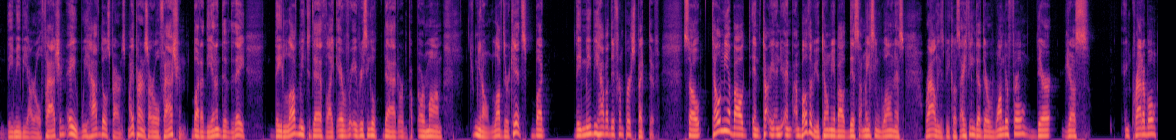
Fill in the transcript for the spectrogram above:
they maybe are old fashioned. Hey, we have those parents. My parents are old fashioned, but at the end of the day, they love me to death. Like every every single dad or or mom, you know, love their kids, but they maybe have a different perspective. So tell me about and, and, and both of you tell me about this amazing wellness rallies because I think that they're wonderful. They're just incredible.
